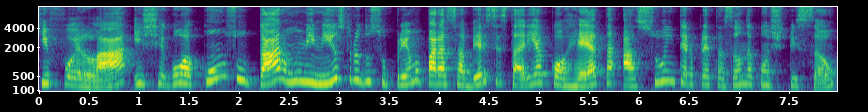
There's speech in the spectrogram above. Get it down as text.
Que foi lá e chegou a consultar um ministro do Supremo para saber se estaria correta a sua interpretação da Constituição,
